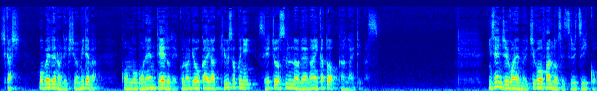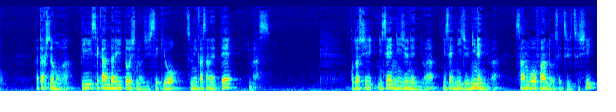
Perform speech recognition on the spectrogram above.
しかし、欧米での歴史を見れば、今後5年程度でこの業界が急速に成長するのではないかと考えています。2015年の1号ファンド設立以降、私どもは P セカンダリー投資の実績を積み重ねています。今年2020年には、2022年には3号ファンドを設立し、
